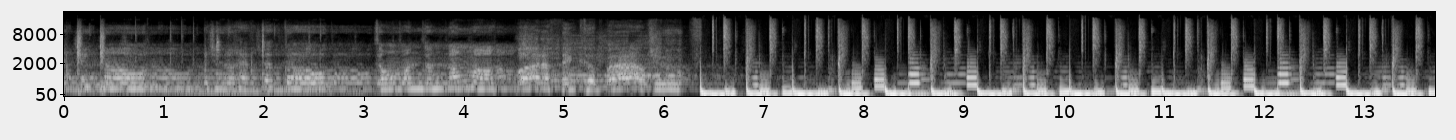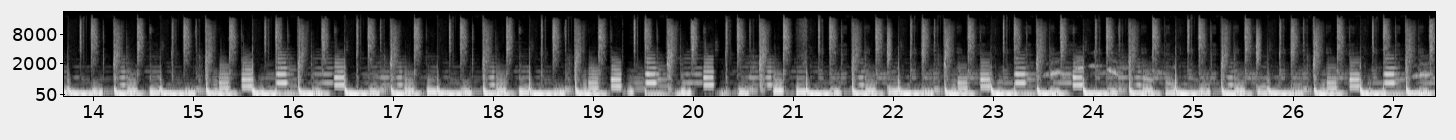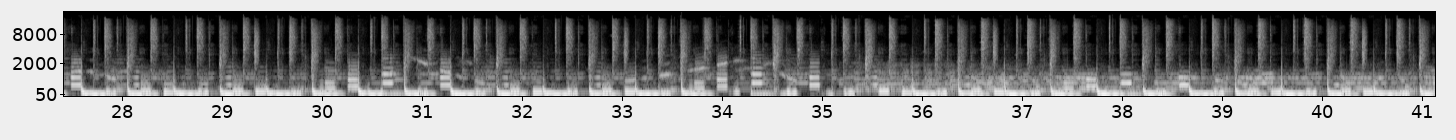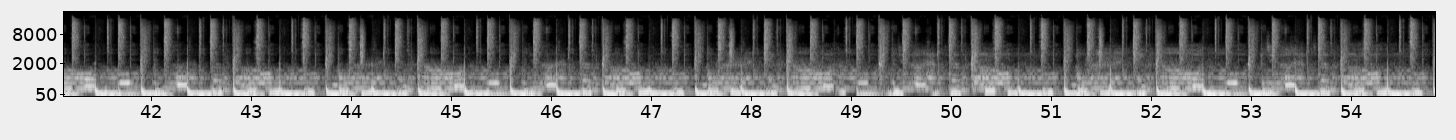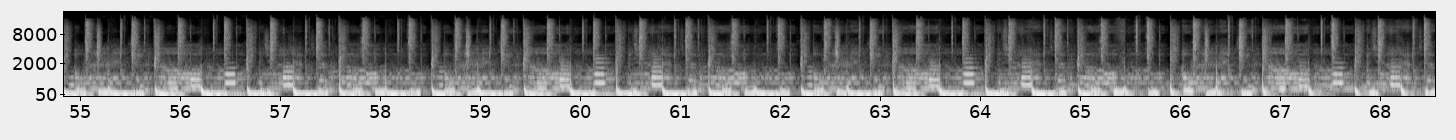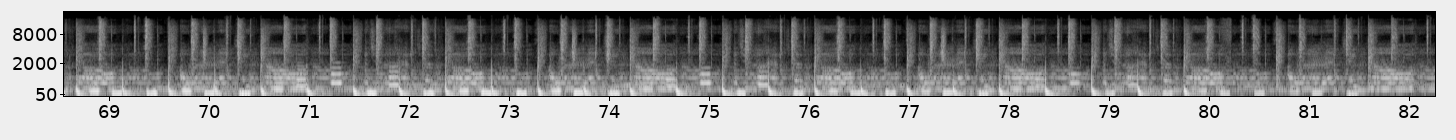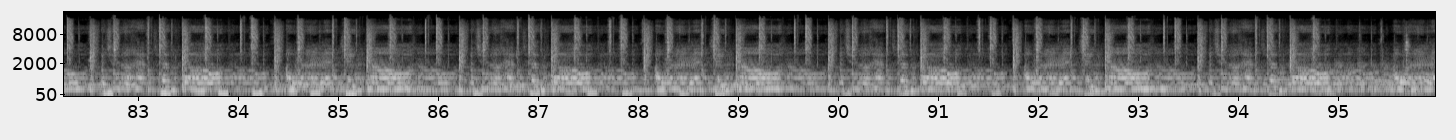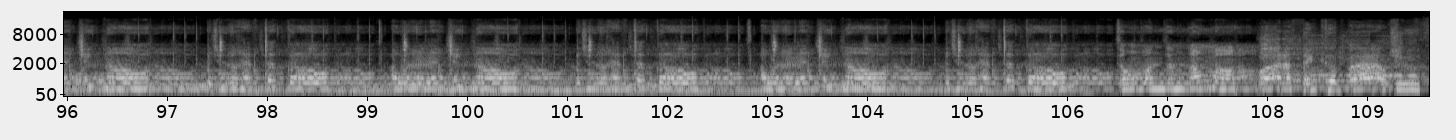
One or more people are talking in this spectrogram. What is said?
Let you know, but you don't have to go. Don't wonder no more what I think about you. Don't wonder no more what I think about you.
